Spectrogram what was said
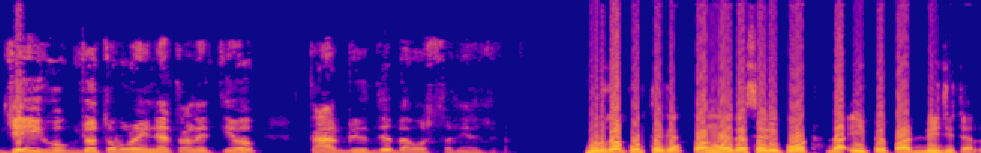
যেই হোক, যত বড়ই নেতা নেত্রী হোক, তার বিরুদ্ধে ব্যবস্থা নেওয়ার জন্য। দুর্গাপুর থেকে তন্ময় দাসের report, the e paper digital.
